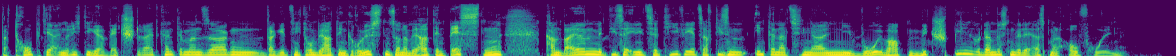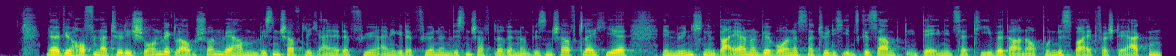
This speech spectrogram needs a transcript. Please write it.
Da tobt ja ein richtiger Wettstreit, könnte man sagen. Da geht es nicht darum, wer hat den größten, sondern wer hat den besten. Kann Bayern mit dieser Initiative jetzt auf diesem internationalen Niveau überhaupt mitspielen oder müssen wir da erstmal aufholen? Ja, wir hoffen natürlich schon, wir glauben schon, wir haben wissenschaftlich eine der, einige der führenden Wissenschaftlerinnen und Wissenschaftler hier in München, in Bayern und wir wollen uns natürlich insgesamt in der Initiative da auch bundesweit verstärken,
